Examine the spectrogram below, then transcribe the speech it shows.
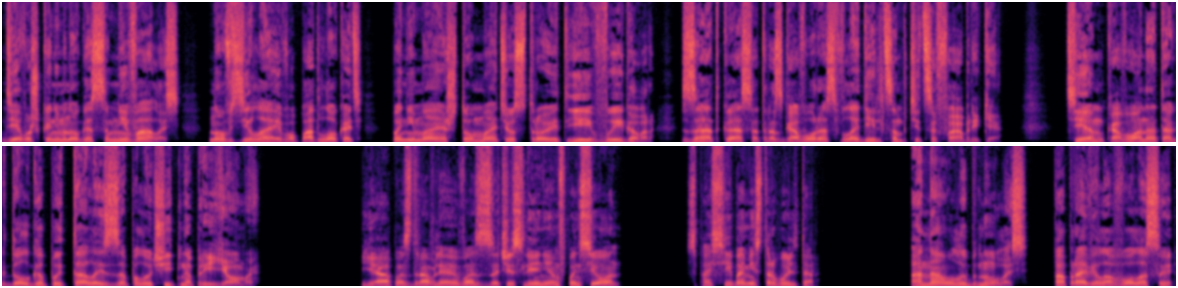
Девушка немного сомневалась, но взяла его под локоть, понимая, что мать устроит ей выговор за отказ от разговора с владельцем птицефабрики. Тем, кого она так долго пыталась заполучить на приемы. «Я поздравляю вас с зачислением в пансион». «Спасибо, мистер Уильтер». Она улыбнулась, поправила волосы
